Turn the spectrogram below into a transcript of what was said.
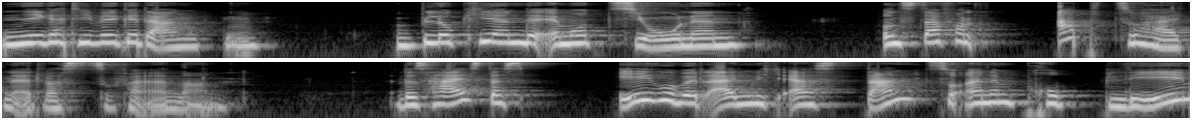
negative Gedanken, blockierende Emotionen, uns davon abzuhalten, etwas zu verändern. Das heißt, das Ego wird eigentlich erst dann zu einem Problem,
